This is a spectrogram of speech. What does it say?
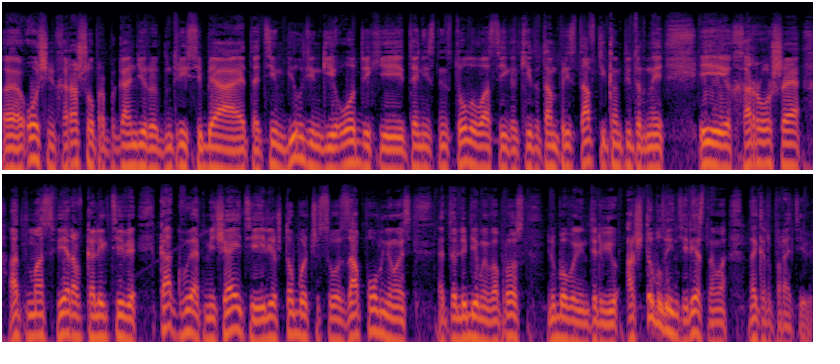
э, очень хорошо пропагандируют внутри себя это тимбилдинги, отдыхи, и теннисный стол у вас, и какие-то там приставки компьютерные, и хорошая атмосфера в коллективе. Как вы отмечаете, или что больше всего запомнилось, это любимый вопрос любого интервью. А что было интересного на корпоративе?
